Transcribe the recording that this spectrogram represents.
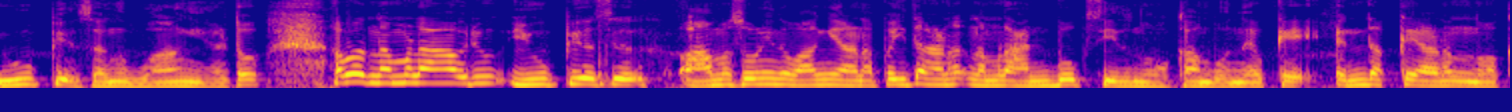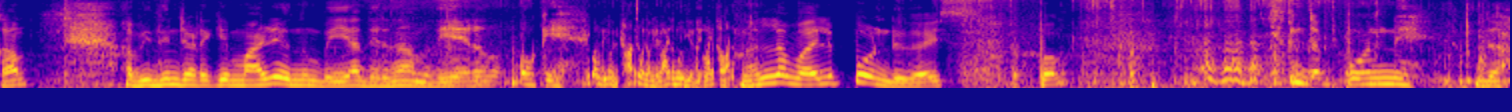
യു പി എസ് അങ്ങ് വാങ്ങി കേട്ടോ. അപ്പോൾ നമ്മൾ ആ ഒരു യു പി എസ് ആമസോണിൽ നിന്ന് വാങ്ങിയാണ്. അപ്പോൾ ഇതാണ് നമ്മൾ അൺബോക്സ് ചെയ്ത് നോക്കാൻ പോകുന്നത്. ഓക്കെ എന്തൊക്കെയാണെന്ന് നോക്കാം. അപ്പോൾ ഇതിന്റെ ഇടയ്ക്ക് മഴയൊന്നും പെയ്യാതിരുന്നാൽ മതിയായിരുന്നു. ഓക്കെ നല്ല വലുപ്പമുണ്ട് ഗൈസ് അപ്പം എന്റെ പൊന്നെ ഇതാ.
